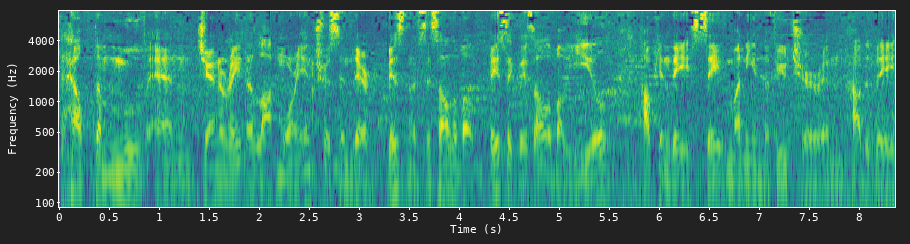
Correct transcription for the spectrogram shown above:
to help them move and generate a lot more interest in their business. It's all about basically it's all about yield. How can they save money in the future, and how do they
